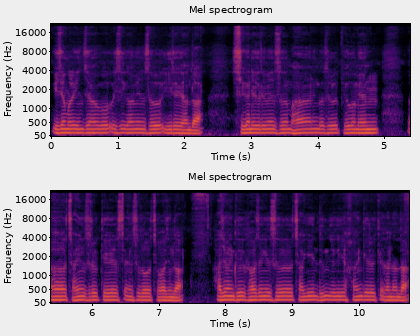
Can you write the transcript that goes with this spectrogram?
이 점을 인정하고 의식하면서 일해야 한다. 시간이 흐르면서 많은 것을 배우면 어, 자연스럽게 센스도 좋아진다. 하지만 그 과정에서 자기 능력의 한계를 깨닫는다.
